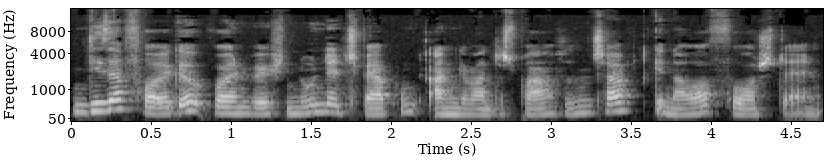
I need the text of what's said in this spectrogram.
In dieser Folge wollen wir euch nun den Schwerpunkt angewandte Sprachwissenschaft genauer vorstellen.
